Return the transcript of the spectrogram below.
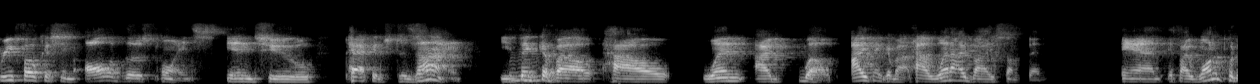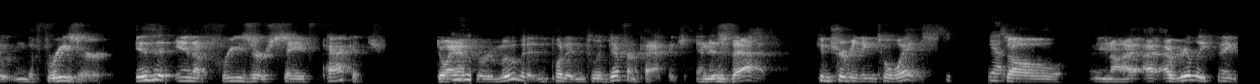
refocusing all of those points into package design. You mm-hmm. think about how when I, well, I think about how when I buy something and if I want to put it in the freezer, is it in a freezer safe package? Do I have mm-hmm. to remove it and put it into a different package? And is that contributing to waste? Yeah. So, you know, I, I really think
